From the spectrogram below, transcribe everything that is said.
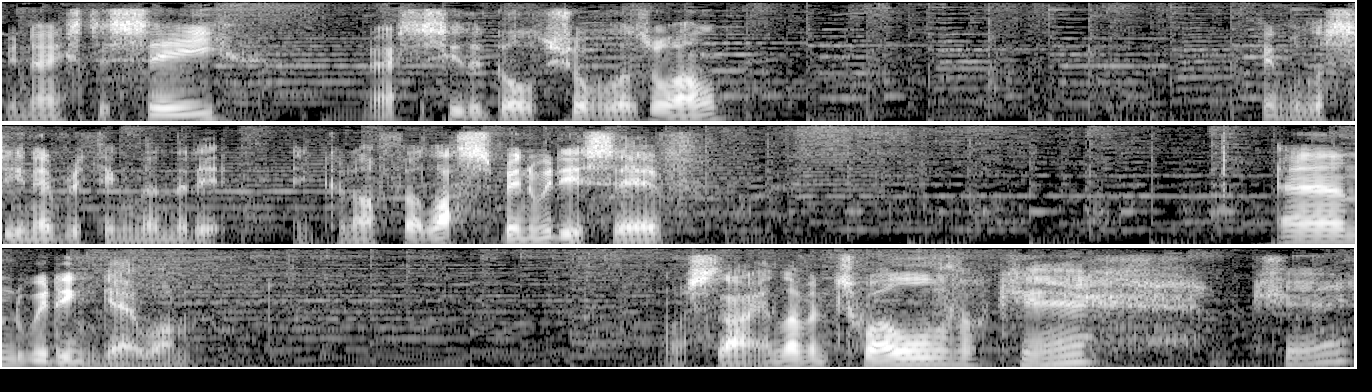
Be nice to see. Nice to see the gold shovel as well. I think we'll have seen everything then that it, it can offer. Last spin we did save. And we didn't get one. What's that? 11, 12? Okay. Okay.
